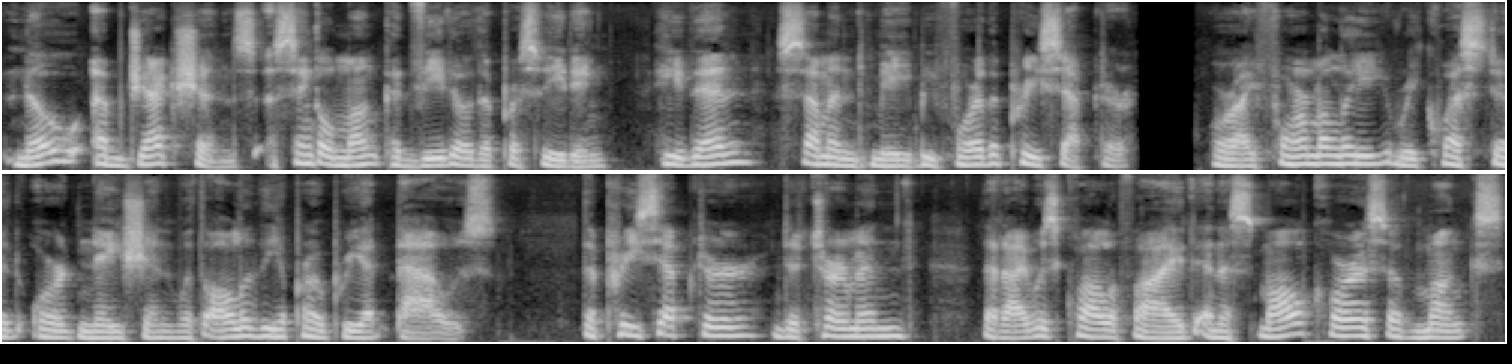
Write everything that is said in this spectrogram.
no objections, a single monk could veto the proceeding. He then summoned me before the preceptor, where I formally requested ordination with all of the appropriate bows. The preceptor determined that I was qualified, and a small chorus of monks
